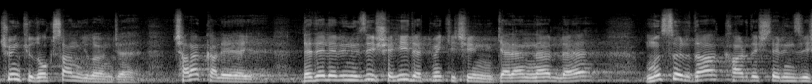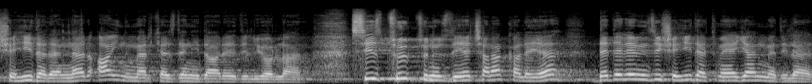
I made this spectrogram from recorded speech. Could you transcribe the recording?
Çünkü 90 yıl önce Çanakkale'ye dedelerinizi şehit etmek için gelenlerle Mısır'da kardeşlerinizi şehit edenler aynı merkezden idare ediliyorlar. Siz Türktünüz diye Çanakkale'ye dedelerinizi şehit etmeye gelmediler.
